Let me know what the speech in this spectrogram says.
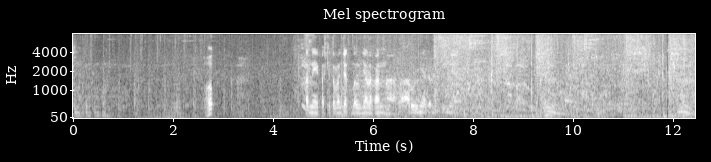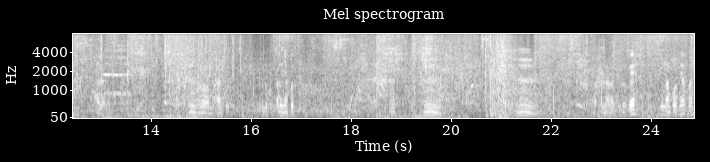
Come on, come on, come on, come on. Hop. Ntar nih pas kita loncat baru nyala kan. Nah, baru ini ada musuhnya. Hmm. Hmm. Ada? Hmm, lo makan tuh. Aduh, aduh nyangkut. Hmm. Hmm. Hmm. Nggak kena lagi lo. Eh, itu nampolnya apa?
